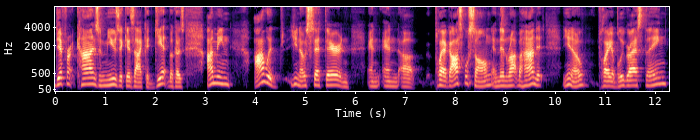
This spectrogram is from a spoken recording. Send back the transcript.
different kinds of music as I could get because, I mean, I would you know sit there and and and uh, play a gospel song and then right behind it, you know, play a bluegrass thing,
